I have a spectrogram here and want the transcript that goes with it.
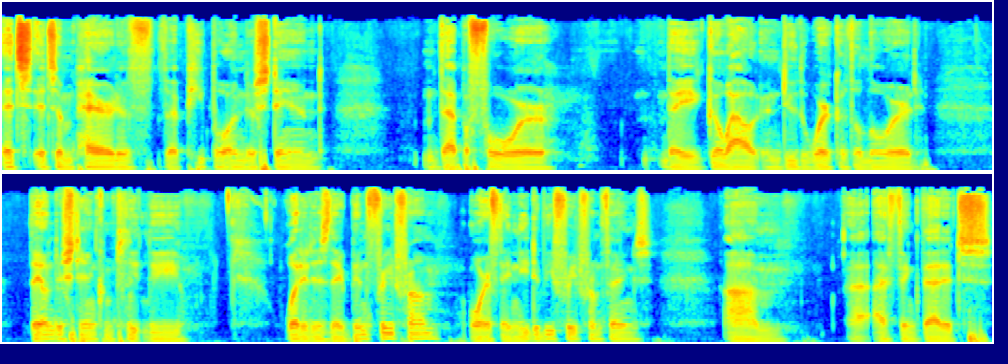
it's it's imperative that people understand that before they go out and do the work of the Lord, they understand completely what it is they've been freed from, or if they need to be freed from things. Um, I think that it's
